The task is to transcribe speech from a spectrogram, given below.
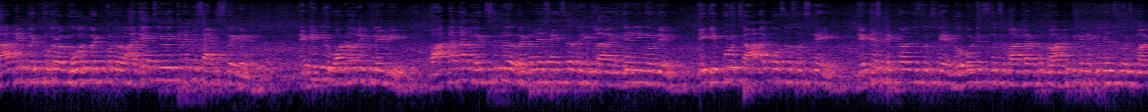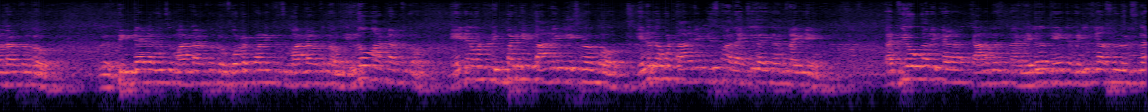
టార్గెట్ పెట్టుకుంటారో గోల్ పెట్టుకుంటారో అది అచీవ్ అయితేనే మీరు సాటిస్ఫై కండి at it whatever it may be మాకన్నా మెడిసిన్ వెటర్నరీ సైన్సెస్ ఇట్లా ఇంజనీరింగ్ ఉండే. మీకు ఇప్పుడు చాలా కోర్సెస్ వచ్చినాయి. లేటెస్ట్ టెక్నాలజీస్ వచ్చినాయి. రోబోటిక్స్ గురించి మాట్లాడుతున్నారు ఆర్టిఫిషియల్ ఇంటెలిజెన్స్ గురించి మాట్లాడుతున్నారు బిగ్ డేటా గురించి మాట్లాడుతున్నాం ఫోటోట్రానిక్ గురించి మాట్లాడుతున్నాం. ఎన్నో మాట్లాడుతున్నాం. నేనేమంటున్నాను ఇప్పటికే టార్గెట్ చేసినాకో ఏదైనా ఒక టార్గెట్ చేసుకుని అది అచీవ్ అవుతుంది ట్రై చేయండి ప్రతి ఒక్కరు ఇక్కడ చాలా మంది నాకు తెలియదు నేను మిడిల్ క్లాస్ నుండి వచ్చిన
